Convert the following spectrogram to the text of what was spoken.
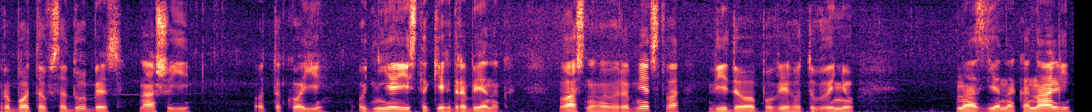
робота в саду без нашої от такої однієї з таких драбинок власного виробництва. Відео по виготовленню у нас є на каналі.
